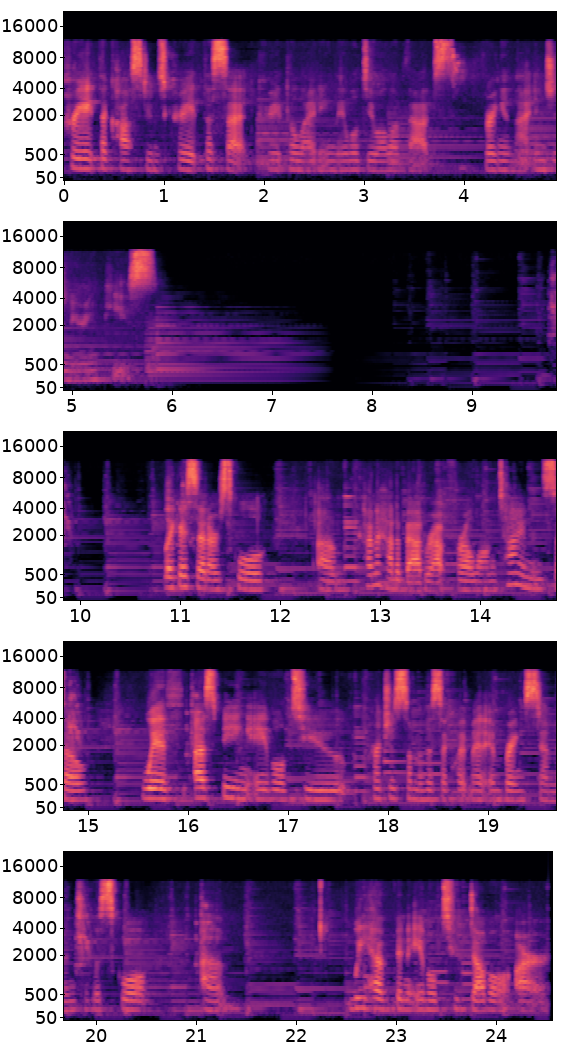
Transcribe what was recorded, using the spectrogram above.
create the costumes, create the set, create the lighting. They will do all of that, bring in that engineering piece. Like I said, our school um, kind of had a bad rap for a long time, and so with us being able to purchase some of this equipment and bring STEM into the school, um, we have been able to double our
